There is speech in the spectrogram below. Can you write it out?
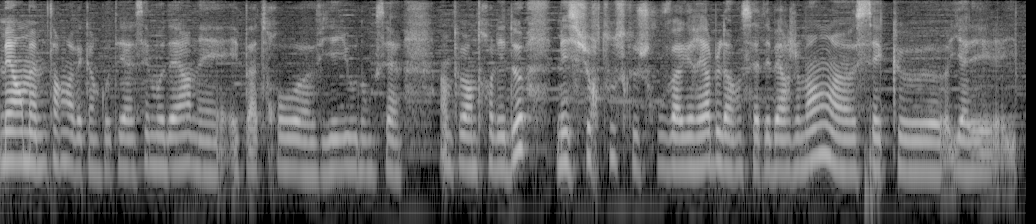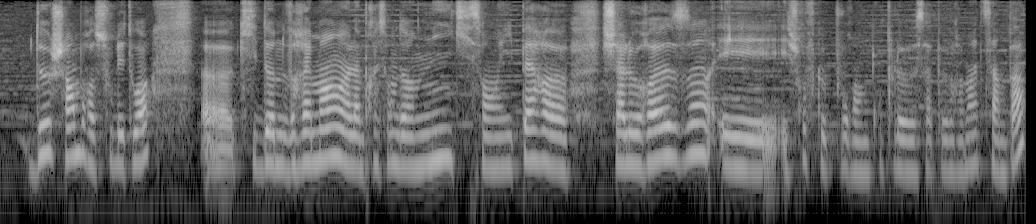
mais en même temps avec un côté assez moderne et, pas trop euh, vieillot, donc c'est un peu entre les deux. Mais surtout, ce que je trouve agréable dans cet hébergement, euh, c'est qu'il y a deux chambres sous les toits qui donnent vraiment l'impression d'un nid, qui sont hyper chaleureuses et, et, je trouve que pour un couple ça peut vraiment être sympa.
